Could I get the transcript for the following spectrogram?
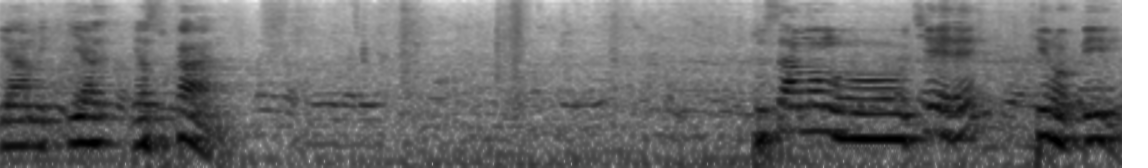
ya, ya, ya sukaali tusaamu omuceere kiro bbiri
